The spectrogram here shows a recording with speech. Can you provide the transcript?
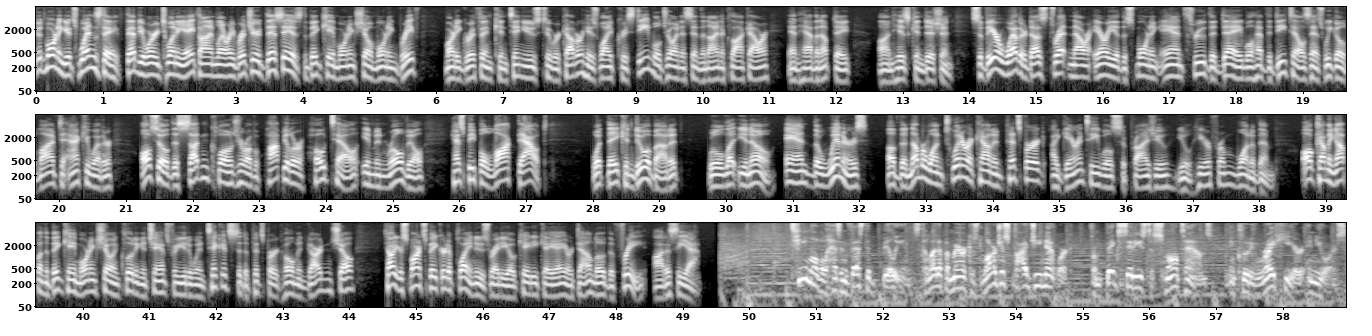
Good morning. It's Wednesday, February 28th. I'm Larry Richert. This is the Big K Morning Show Morning Brief. Marty Griffin continues to recover. His wife, Kristine, will join us in the 9 o'clock hour and have an update on his condition. Severe weather does threaten our area this morning and through the day. We'll have the details as we go live to AccuWeather. Also, the sudden closure of a popular hotel in Monroeville has people locked out. What they can do about it We'll let you know. And the winners of the number one Twitter account in Pittsburgh, I guarantee will surprise you. You'll hear from one of them. All coming up on the Big K Morning Show, including a chance for you to win tickets to the Pittsburgh Home and Garden Show. Tell your smart speaker to play News Radio KDKA or download the free Audacy app. T-Mobile has invested billions to light up America's largest 5G network from big cities to small towns, including right here in yours.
